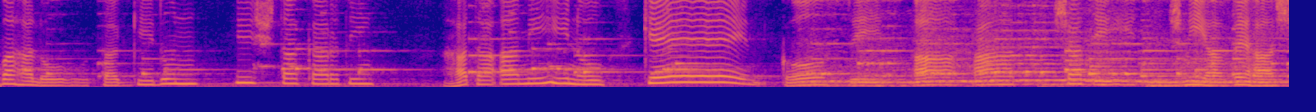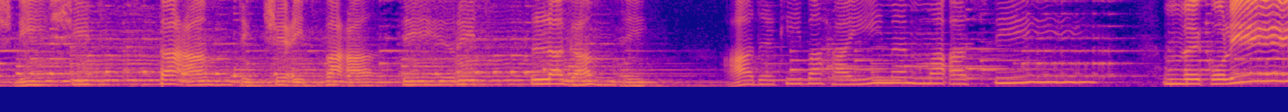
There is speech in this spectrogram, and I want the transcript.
והלא תגידון השתכרתי, התאמינו כן, כוסית אחת שתית, שנייה והשלישית, טעמתי תשיעית ועשירית, לגמתי, עד כי בחיים מאסתי, וקולי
